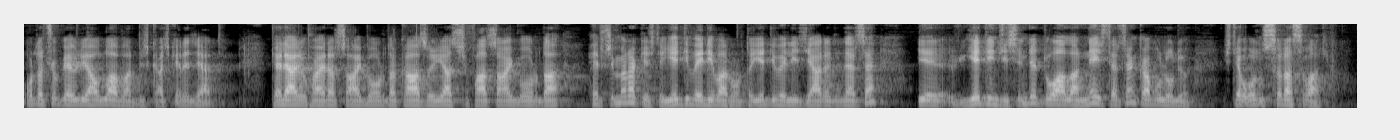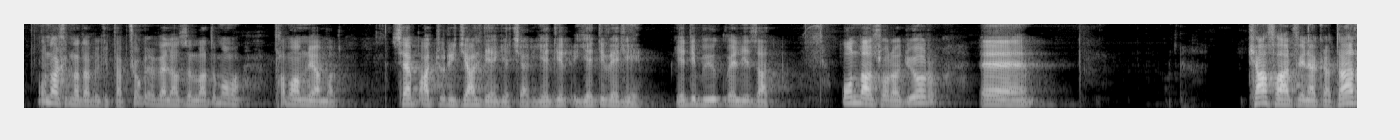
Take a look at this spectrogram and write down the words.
Orada çok evliyaullah var. Biz kaç kere ziyaret ettik. Telalül hayrat sahibi orada, Kazı Yaz şifa sahibi orada. Hepsi Merakeş'te. Yedi veli var orada. Yedi veli ziyaret edersen e, yedincisinde dualar ne istersen kabul oluyor. İşte onun sırası var. Onun hakkında da bir kitap. Çok evvel hazırladım ama tamamlayamadım. Seb'atü rical diye geçer. Yedi, yedi veli. Yedi büyük veli zat. Ondan sonra diyor e, kaf harfine kadar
